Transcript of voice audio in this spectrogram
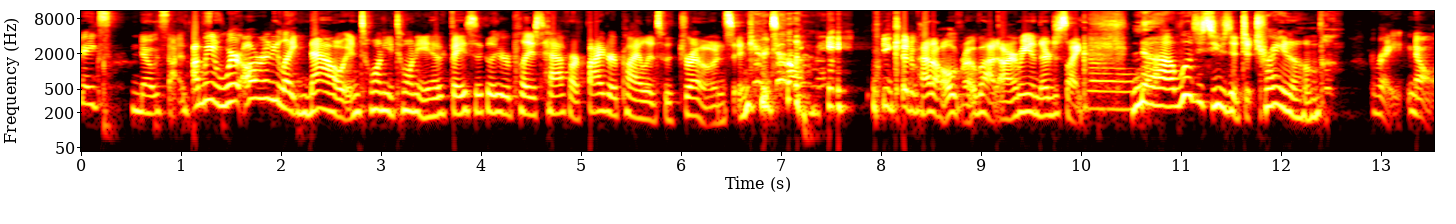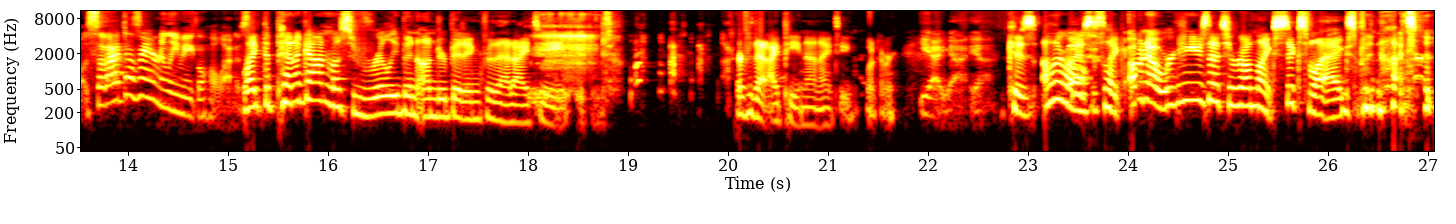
Makes no sense. I mean, we're already like now in 2020 have basically replaced half our fighter pilots with drones, and you're telling me we could have had a whole robot army, and they're just like, nah, we'll just use it to train them. Right. No. So that doesn't really make a whole lot of sense. Like the Pentagon must have really been underbidding for that IT. or for that IP, not IT, whatever. yeah, yeah, yeah. Because otherwise, it's like, oh no, we're gonna use that to run like Six Flags, but not.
